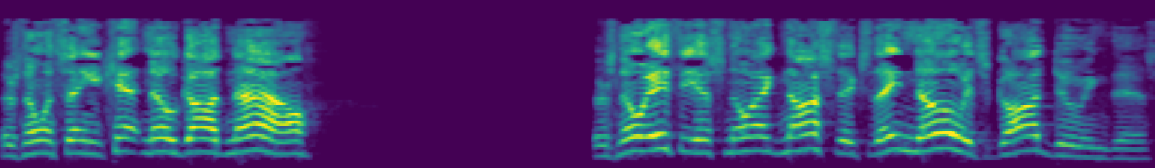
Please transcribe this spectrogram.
There's no one saying you can't know God now. There's no atheists, no agnostics. They know it's God doing this.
